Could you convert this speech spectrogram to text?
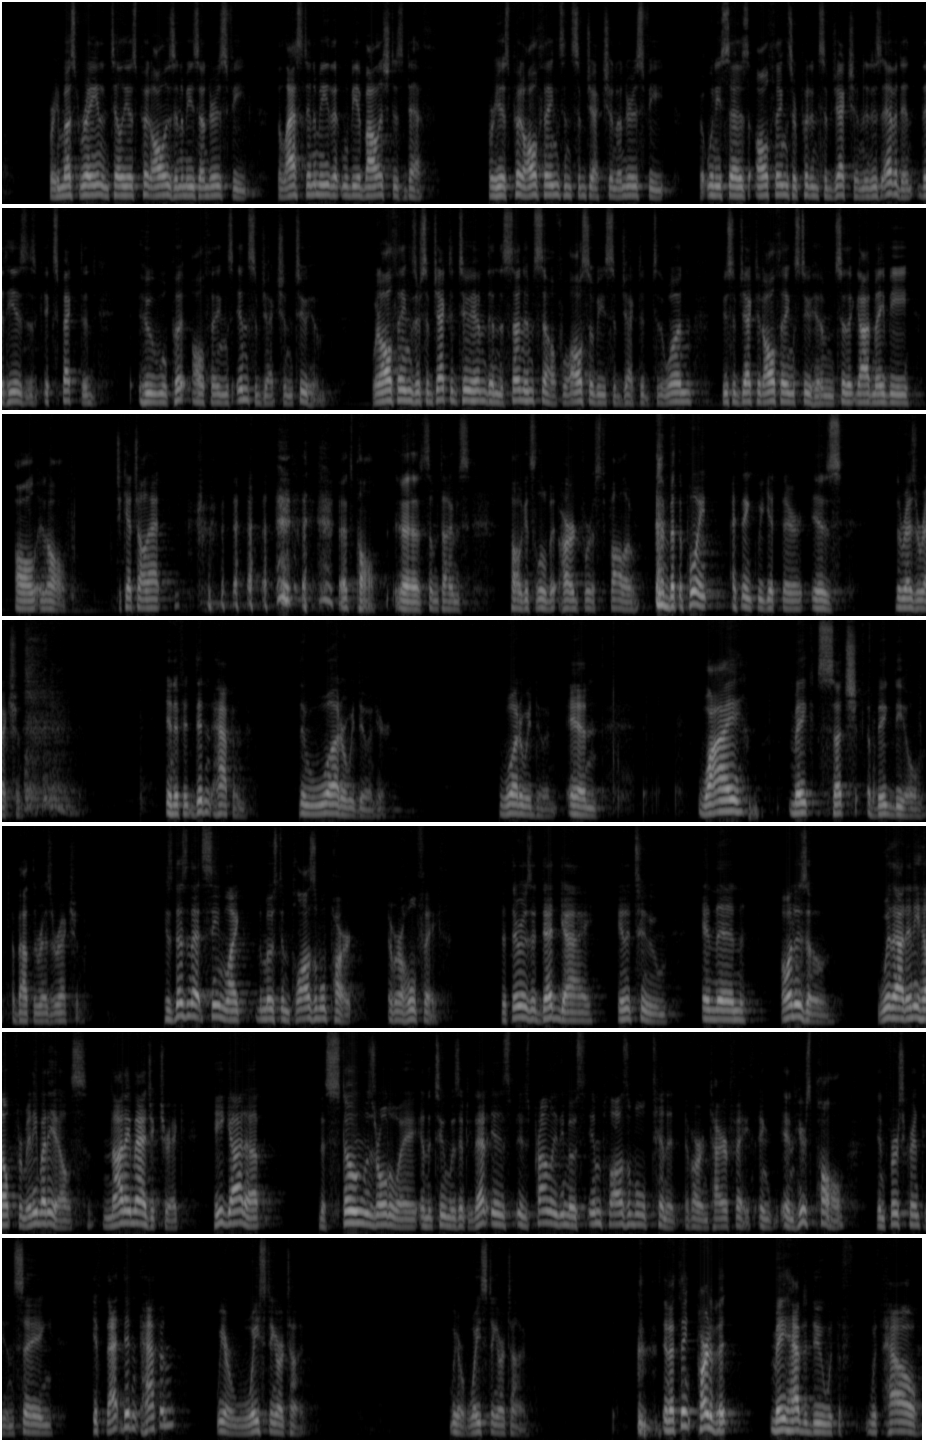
For he must reign until he has put all his enemies under his feet. The last enemy that will be abolished is death. For he has put all things in subjection under his feet. But when he says all things are put in subjection, it is evident that he is expected who will put all things in subjection to him. When all things are subjected to him, then the Son himself will also be subjected to the one who subjected all things to him, so that God may be all in all. Did you catch all that? That's Paul. Uh, sometimes Paul gets a little bit hard for us to follow. but the point I think we get there is the resurrection. And if it didn't happen, then what are we doing here? What are we doing? And why make such a big deal about the resurrection? Because doesn't that seem like the most implausible part of our whole faith? That there is a dead guy in a tomb, and then on his own, without any help from anybody else, not a magic trick. He got up, the stone was rolled away, and the tomb was empty. That is, is probably the most implausible tenet of our entire faith. And, and here's Paul in 1 Corinthians saying, if that didn't happen, we are wasting our time. We are wasting our time. and I think part of it may have to do with, the, with how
